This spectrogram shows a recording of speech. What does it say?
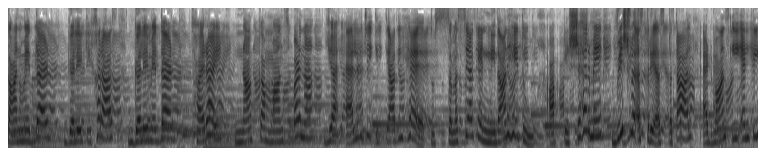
कान में दर्द गले की खराश, गले में दर्द, थायराइड, नाक का मांस बढ़ना या एलर्जी इत्यादि है तो समस्या के निदान हेतु आपके शहर में विश्व स्तरीय अस्पताल एडवांस ईएनटी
